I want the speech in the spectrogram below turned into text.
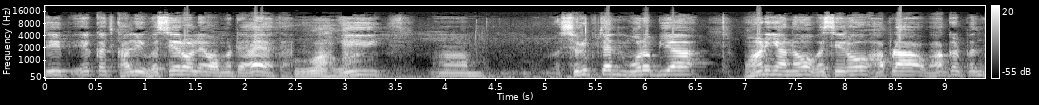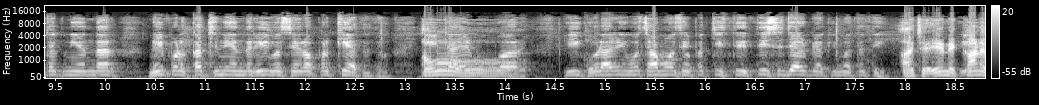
સિર્ફ એક જ ખાલી વસેરો લેવા માટે આયા હતા. એ સ્વરૂપચંદ મોરબિયા વાણિયાનો વસેરો આપણા વાગડ પંથકની અંદર નહીં પણ કચ્છની અંદર એ વસેરો પ્રખ્યાત હતો. એ ટાઈમ ઉપર ઈ ઘોડાની ઓછામાં ઓછી પચીસથી ત્રીસ હજાર રૂપિયા કિંમત હતી. અચ્છા એને કાણે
